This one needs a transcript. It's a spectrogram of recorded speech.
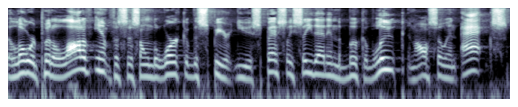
The Lord put a lot of emphasis on the work of the Spirit. You especially see that in the book of Luke and also in Acts.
